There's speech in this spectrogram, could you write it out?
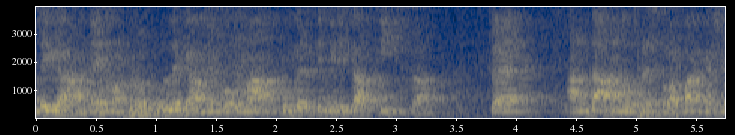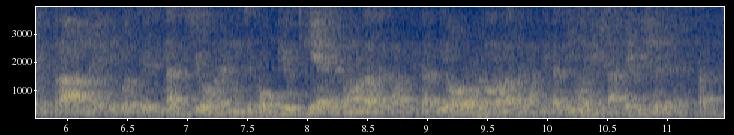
legame, non ha più alcun legame con una convertibilità fissa, cioè andando presso la banca centrale di qualsiasi nazione non si può più chiedere una data quantità di oro per una data quantità di moneta e viceversa.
